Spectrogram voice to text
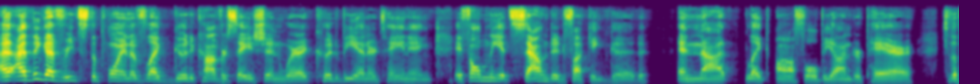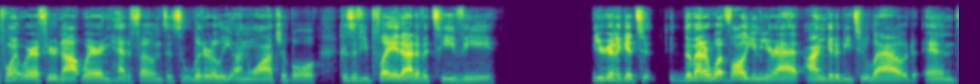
I, I think I've reached the point of like good conversation where it could be entertaining if only it sounded fucking good and not like awful beyond repair to the point where if you're not wearing headphones, it's literally unwatchable. Because if you play it out of a TV, you're gonna get to no matter what volume you're at, I'm gonna be too loud, and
